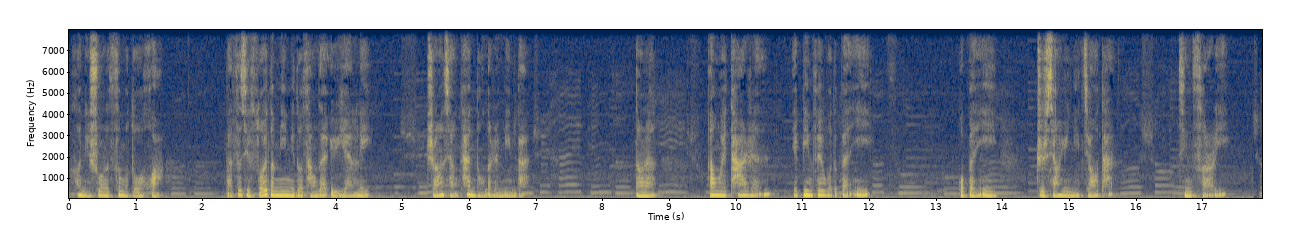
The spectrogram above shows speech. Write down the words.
和你说了这么多话，把自己所有的秘密都藏在语言里，只让想看懂的人明白。当然，安慰他人也并非我的本意。我本意只想与你交谈，仅此而已。找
